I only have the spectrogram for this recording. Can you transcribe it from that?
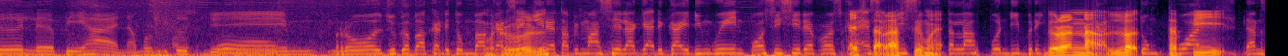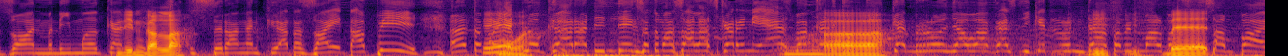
kelebihan. Namun begitu Okay, smooth. Merol juga bakal ditumbangkan Merol. saya kira tapi masih lagi ada guiding win posisi dia pasukan Eh, tak rasa, semua Mat. telah pun diberi Diorang nak lot tapi dan Zon menerimakan Lin kalah. satu serangan ke atas Zaid tapi uh, Eh. blok ke arah dinding satu masalah sekarang ni S bakal ditumbangkan Merol nyawa agak sedikit rendah tapi is Mal bad. masih sampai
